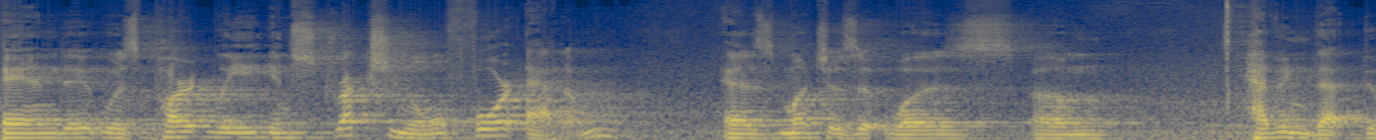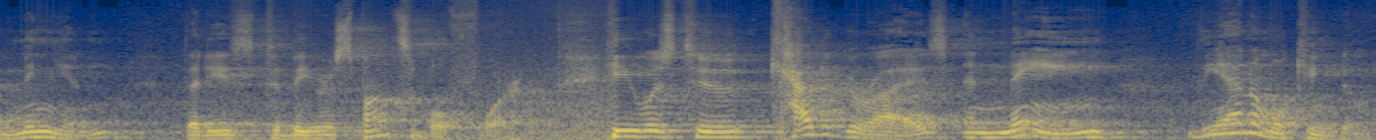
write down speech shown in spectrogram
And it was partly instructional for Adam, as much as it was um, having that dominion that he's to be responsible for. He was to categorize and name the animal kingdom.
